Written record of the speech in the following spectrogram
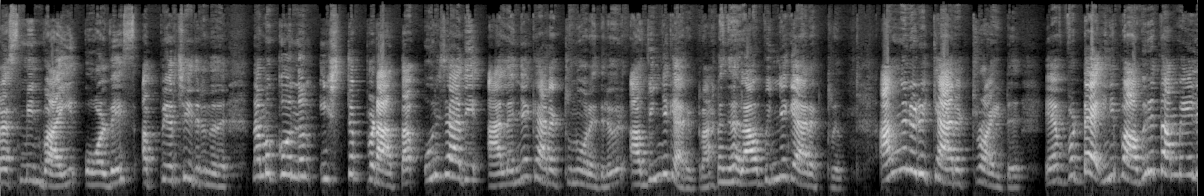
റസ്മിൻ ബായി ഓൾവേസ് അപ്പിയർ ചെയ്തിരുന്നത്. നമുക്കൊന്നും ഇഷ്ടപ്പെടാത്ത ഒരു ജാതി അലഞ്ഞ ക്യാരക്ടർ എന്ന് പറയത്തില്ല ഒരു അവിഞ്ഞ ക്യാരക്ടറാണ് അവിഞ്ഞ ക്യാരക്ടർ അങ്ങനെ ഒരു ക്യാരക്ടറായിട്ട് എവിടെ ഇനിയിപ്പോൾ അവർ തമ്മിൽ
